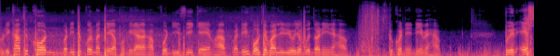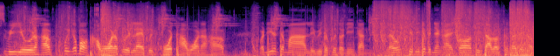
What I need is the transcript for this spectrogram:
วัสดีครับทุกคนวันนี้ทุกคนมาเจอกับผมอีกแล้วนะครับฝุ่นดีซีเกมครับวันนี้ผมจะมารีวิวเจ้าปืนตัวนี้นะครับ ทุกคนเห็นนี่ไหมครับ ปืน SVU นะครับปืนก็บอกถาวรนะปืนแรงปืนโค้ดถาวรนะครับ วันนี้เราจะมารีวิวเจ้าปืนตัวนี้กัน แล้วคลิปนี้จะเป็นยังไงก็ติดตามรับชมได้เลยครับ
